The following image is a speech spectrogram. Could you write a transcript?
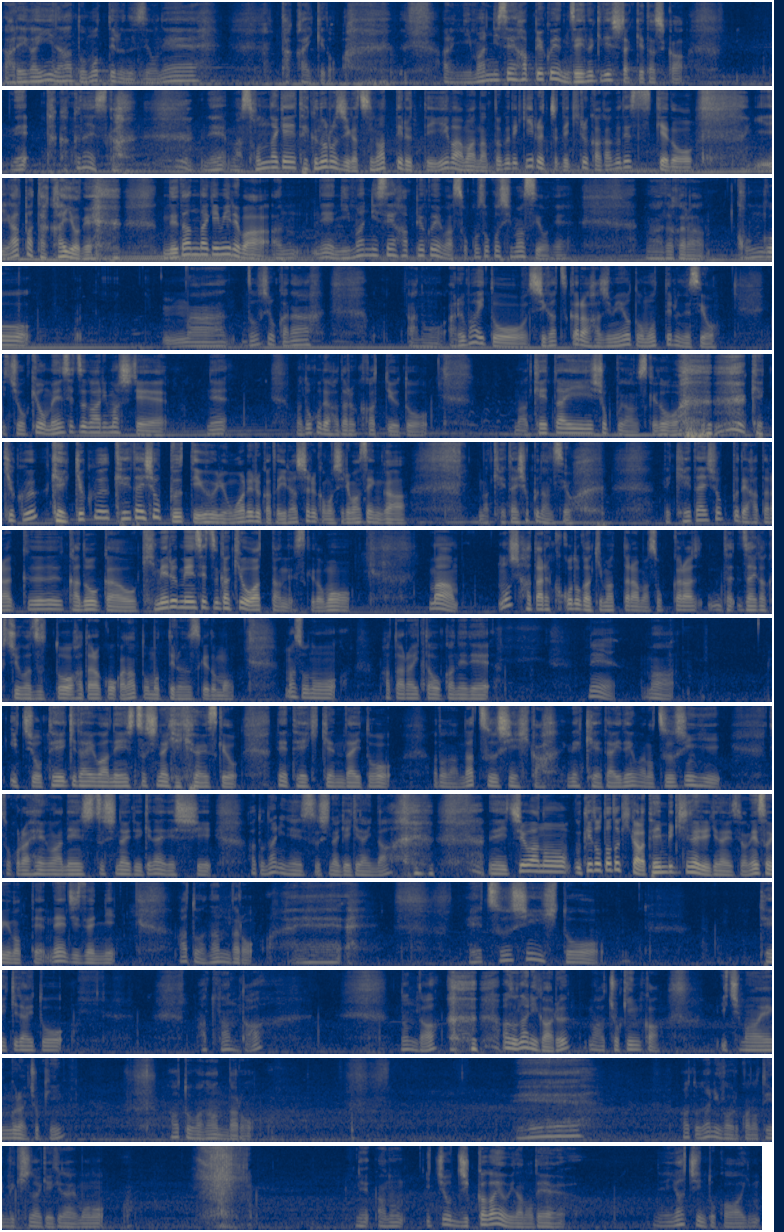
あれがいいなと思ってるんですよね。高いけど。あれ2万2800円税抜きでしたっけ？確か。ね高くないですか？ねまあそんだけテクノロジーが詰まってるって言えばまあ納得できるっちゃできる価格ですけどやっぱ高いよね。値段だけ見ればあのね2万2800円はそこそこしますよね。まあだから今後まあどうしようかな。あのアルバイトを4月から始めようと思ってるんですよ。一応今日面接がありましてね、まあ、どこで働くかっていうとまあ、携帯ショップなんですけど 結局結局携帯ショップっていう風に思われる方いらっしゃるかもしれませんが、まあ、携帯ショップなんですよ。で携帯ショップで働くかどうかを決める面接が今日あったんですけどもまあもし働くことが決まったら、まあ、そこから在学中はずっと働こうかなと思ってるんですけどもまあその働いたお金でねまあ一応定期代は捻出しなきゃいけないですけど、ね、定期券代とあとなんだ、通信費か。ね、携帯電話の通信費、そこら辺は捻出しないといけないですし、あと何捻出しなきゃいけないんだ？ね、一応あの、受け取った時から天引きしないといけないですよね、そういうのって。ね、事前に。あとは何だろう。えー、えー、通信費と、定期代と、あとなんだ？なんだ？あと何がある？まあ貯金か。1万円ぐらい貯金？あとは何だろう。えー、あと何があるかな？天引きしなきゃいけないもの。ねあの一応実家通いなので、ね、家賃とかは今、ま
